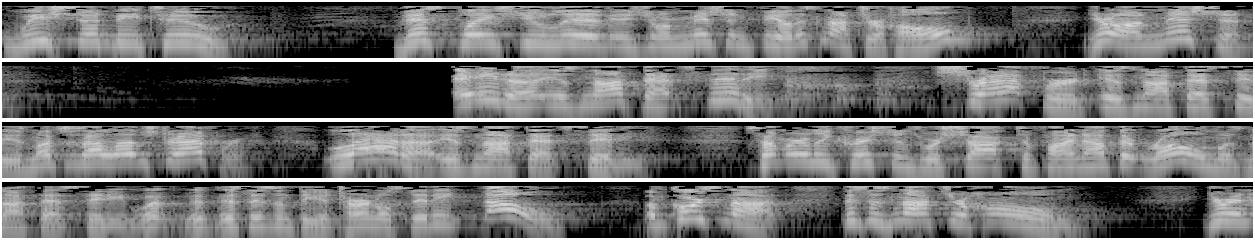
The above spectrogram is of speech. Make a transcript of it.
we should be too. This place you live is your mission field. It's not your home. You're on mission. Ada is not that city. Stratford is not that city. As much as I love Stratford, Latta is not that city. Some early Christians were shocked to find out that Rome was not that city. What, this isn't the eternal city? No, of course not. This is not your home. You're an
